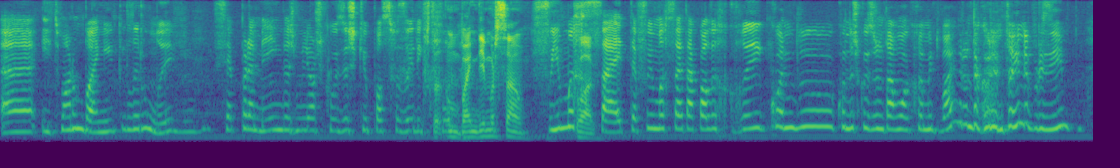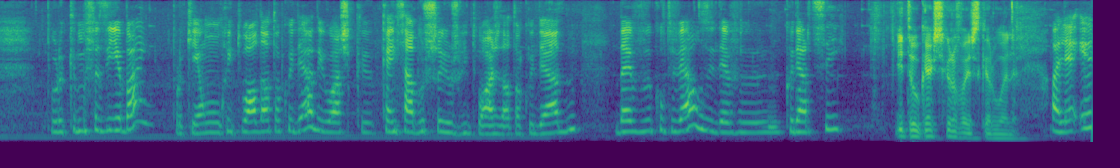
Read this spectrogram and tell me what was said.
Ah, e tomar um banho e ler um livro, isso é para mim das melhores coisas que eu posso fazer e que foi, Um banho de imersão. foi uma Claro. receita, foi uma receita à qual eu recorri quando, quando as coisas não estavam a correr muito bem, durante a quarentena, por exemplo, porque me fazia bem, porque é um ritual de autocuidado e eu acho que quem sabe os seus rituais de autocuidado deve cultivá-los e deve cuidar de si. E tu, o que é que escreveste, Caruana? Olha, eu,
